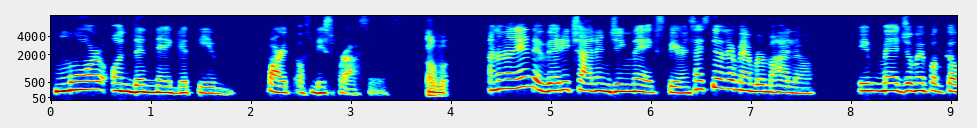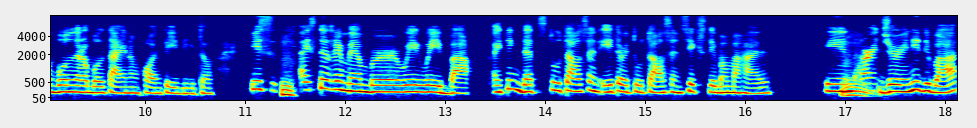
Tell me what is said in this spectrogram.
more on the negative part of this process. Tama. Ano na yan eh, very challenging na experience. I still remember, mahal, no? Medyo may pagka-vulnerable tayo ng konti dito. Is, Mm. I still remember way, way back, I think that's 2008 or 2006, di ba, mahal? In Mm. our journey, di ba?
